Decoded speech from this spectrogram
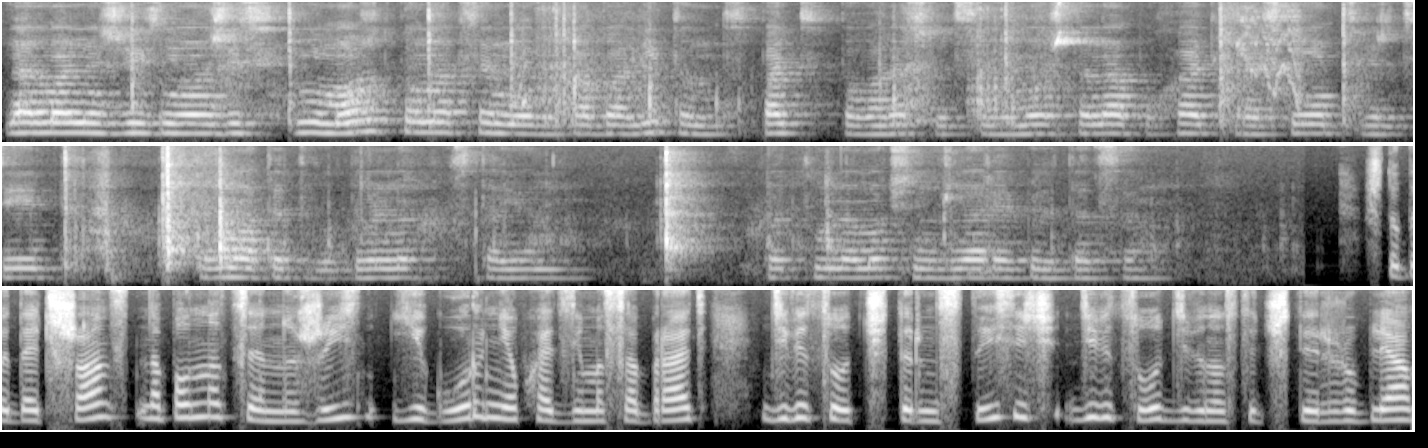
нормальной жизнью он жить не может полноценно, рука болит, он спать, поворачиваться не может, она опухает, краснеет, твердеет. Ему от этого больно постоянно. Поэтому нам очень нужна реабилитация. Чтобы дать шанс на полноценную жизнь, Егору необходимо собрать 914 994 рубля.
